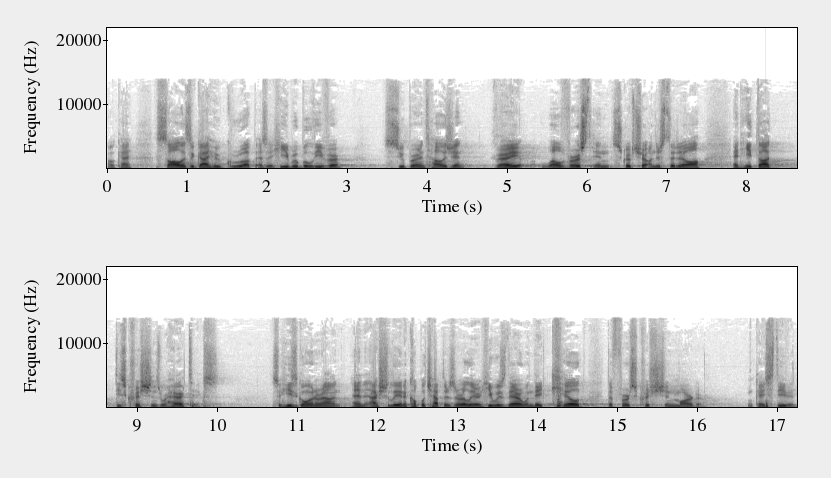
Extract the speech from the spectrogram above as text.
Okay? Saul is a guy who grew up as a Hebrew believer, super intelligent, very well versed in scripture, understood it all, and he thought these Christians were heretics. So he's going around, and actually, in a couple chapters earlier, he was there when they killed the first Christian martyr, okay, Stephen.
